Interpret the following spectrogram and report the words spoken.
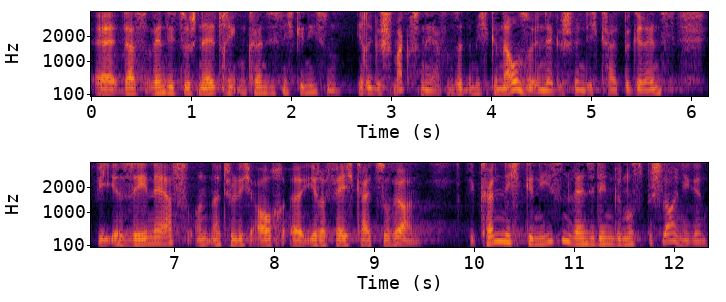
äh, dass wenn Sie zu schnell trinken, können Sie es nicht genießen. Ihre Geschmacksnerven sind nämlich genauso in der Geschwindigkeit begrenzt wie Ihr Sehnerv und natürlich auch äh, Ihre Fähigkeit zu hören. Sie können nicht genießen, wenn Sie den Genuss beschleunigen.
